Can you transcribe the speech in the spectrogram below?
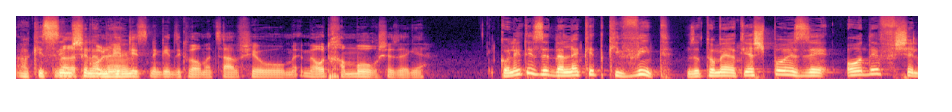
הכיסים של המעיים. זאת אומרת. קוליטיס, נגיד, זה כבר מצב שהוא מאוד חמור שזה הגיע. קוליטיס זה דלקת כיבית. זאת אומרת, יש פה איזה עודף של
